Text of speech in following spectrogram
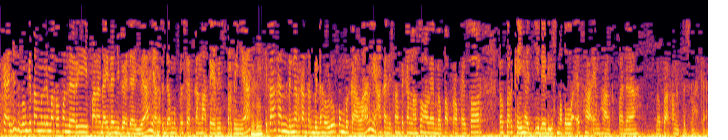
sekali aja sebelum kita menerima telepon dari para dai dan juga daya yang ya. sedang mempersiapkan materi sepertinya, uh mhm. -huh. kita akan dengarkan terlebih dahulu pembekalan yang akan disampaikan langsung oleh Bapak Profesor Dr. Kiai Haji Dedi Ismatullah SHMH kepada Bapak kami persilahkan.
